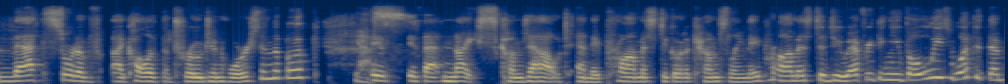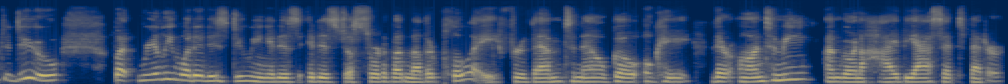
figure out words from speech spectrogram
that sort of I call it the Trojan horse in the book. Yes. Is, is that nice comes out and they promise to go to counseling. They promise to do everything you've always wanted them to do. But really what it is doing, it is it is just sort of another ploy for them to now go, okay, they're on to me. I'm going to hide the assets better.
